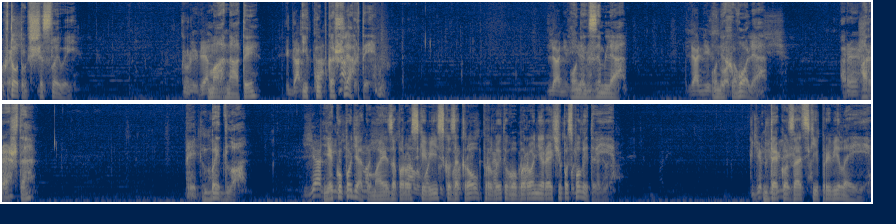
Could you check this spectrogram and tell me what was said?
Хто тут щасливий? Магнати і купка шляхти. У них земля, у них воля, а решта? Бидло. Яку подяку має запорозьке військо за кров, пролиту в обороні Речі Посполитої? Де козацькі привілеї?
